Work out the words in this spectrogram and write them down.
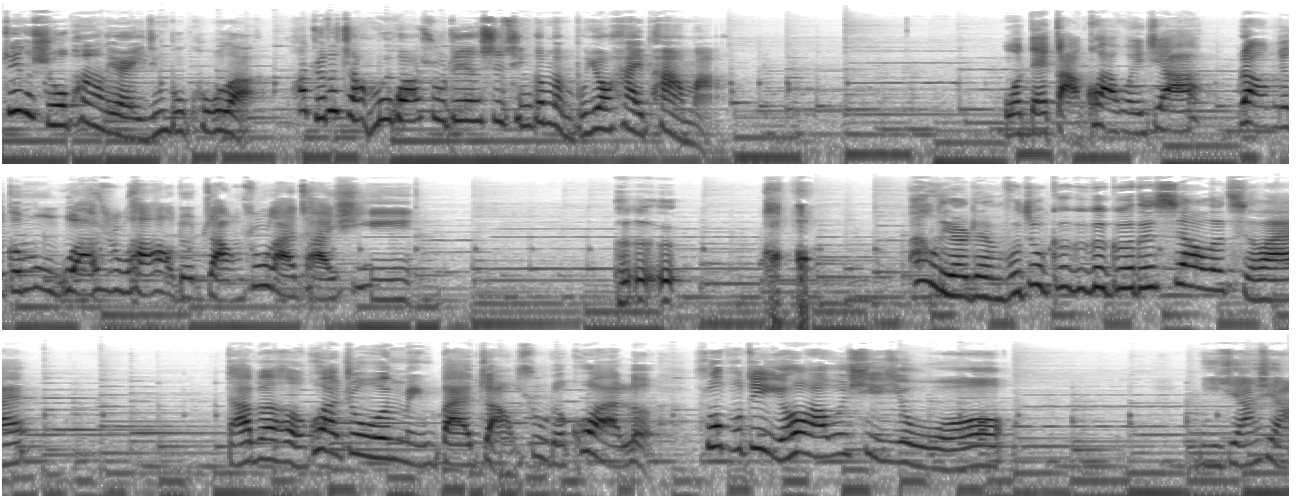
这个时候，胖脸已经不哭了，他觉得长木瓜树这件事情根本不用害怕嘛。我得赶快回家，让这个木瓜树好好的长出来才行。呃呃呃，胖脸儿忍不住咯咯咯咯的笑了起来。他们很快就会明白长树的快乐，说不定以后还会谢谢我。你想想，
